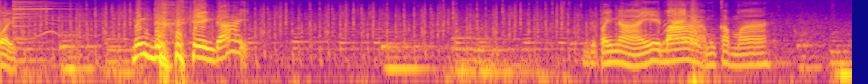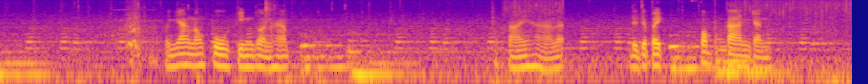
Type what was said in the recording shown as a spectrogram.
บ่อยๆแม่งเดินเองได้จะไปไหนไอ้บ้ามึงกลับมาขอย่างน้องปูกินก่อนครับ ตายหาแล้วเดี๋ยวจะไปป้อมปราการกัน ไป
